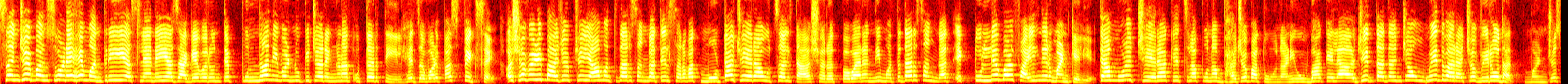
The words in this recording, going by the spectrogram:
संजय बनसोडे हे मंत्रीही असल्याने या जागेवरून ते पुन्हा निवडणुकीच्या रिंगणात उतरतील हे जवळपास फिक्स आहे. अशा वेळी भाजपच्या या मतदारसंघातील सर्वात मोठा चेहरा उचलता शरद पवारांनी मतदारसंघात एक तुल्यबळ फाईल निर्माण केली आहे. त्यामुळे चेहरा खेचला पुन्हा भाजपातून आणि उभा केला अजितदादांच्या उमेदवाराच्या विरोधात म्हणजेच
